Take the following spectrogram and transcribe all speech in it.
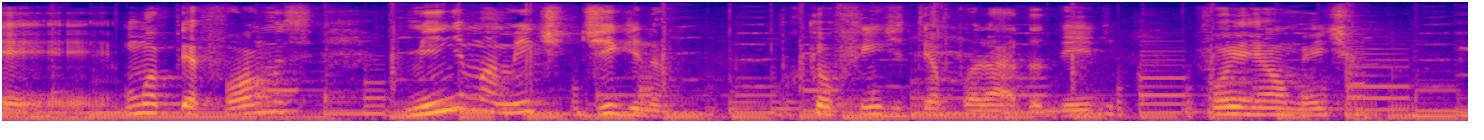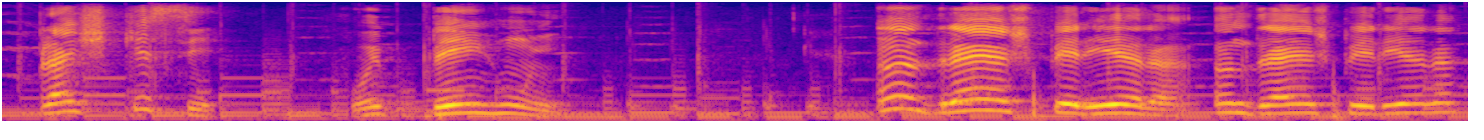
é, uma performance minimamente digna, porque o fim de temporada dele foi realmente para esquecer, foi bem ruim. Andréas Pereira, Andréas Pereira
